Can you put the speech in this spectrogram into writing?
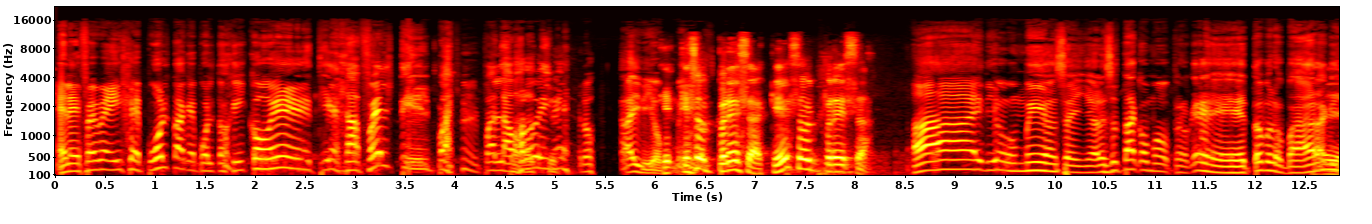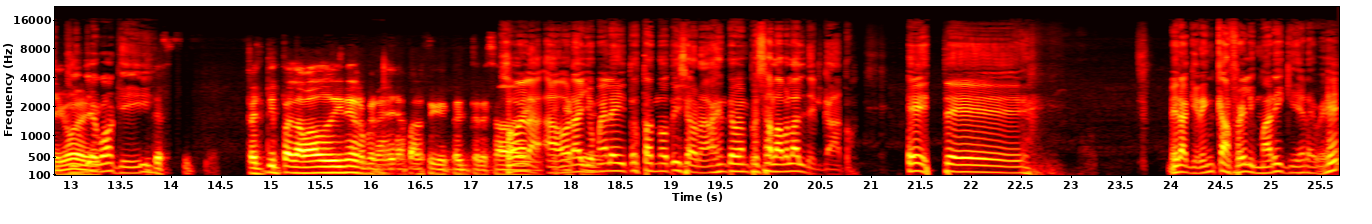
El FBI reporta que Puerto Rico es tierra fértil para, para el lavado de dinero. Ay, Dios ¿Qué, mío. Qué sorpresa, qué sorpresa. Ay, Dios mío, señor. Eso está como, ¿pero qué es esto? Pero para, que llegó, llegó aquí. Fértil para lavado de dinero, pero ella parece que está interesada. ahora yo me he leído estas noticias, ahora la gente va a empezar a hablar del gato. Este. Mira, quieren café, Mari quiere, ¿ves?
